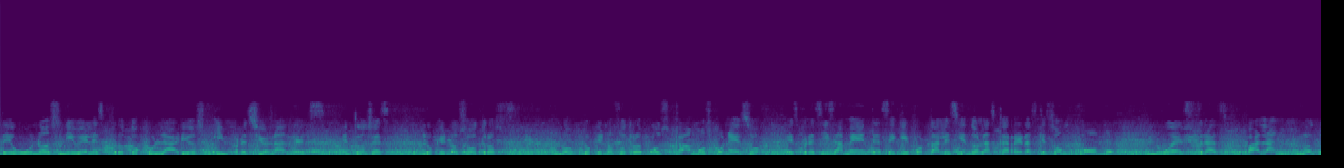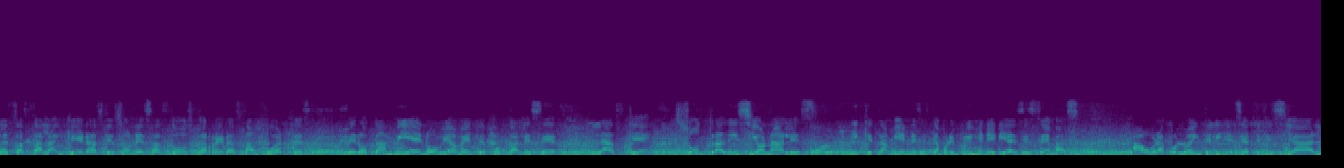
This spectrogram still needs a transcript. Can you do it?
de unos niveles protocolarios impresionantes. Entonces, lo que nosotros, lo que nosotros buscamos con eso es precisamente seguir fortaleciendo las carreras que son como nuestras, nuestras talanqueras, que son esas dos carreras tan fuertes, pero también obviamente fortalecer las que son tradicionales y que también necesitan, por ejemplo, ingeniería de sistemas. Ahora con lo de inteligencia artificial,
